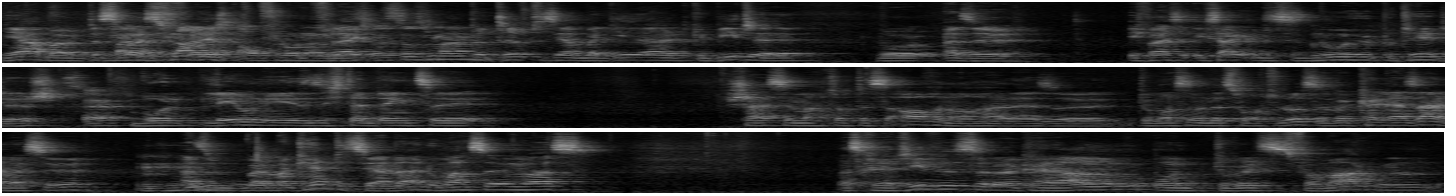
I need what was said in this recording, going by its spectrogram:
Ja, aber das meine weiß ich Plan nicht vielleicht, auflodern vielleicht lässt. Weißt du, was ich betrifft es ja bei dir halt Gebiete, wo, also ich weiß, ich sage, das ist nur hypothetisch, Safe. wo Leonie sich dann denkt, so, Scheiße, mach doch das auch noch halt. Also du machst nur das, worauf du Lust hast. Aber Kann ja sein, weißt du? Mhm. Also, weil man kennt es ja, ne? Du machst irgendwas, was Kreatives oder keine Ahnung, und du willst es vermarkten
